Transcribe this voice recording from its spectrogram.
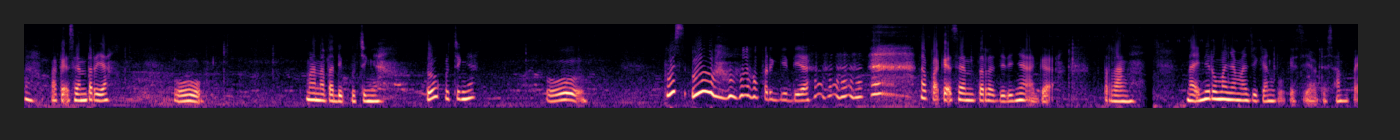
Nah pakai senter ya. Oh mana tadi kucingnya? Tuh kucingnya? Oh pus uh pergi dia. Pakai senter jadinya agak terang. Nah ini rumahnya majikanku guys. Ya udah sampai.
